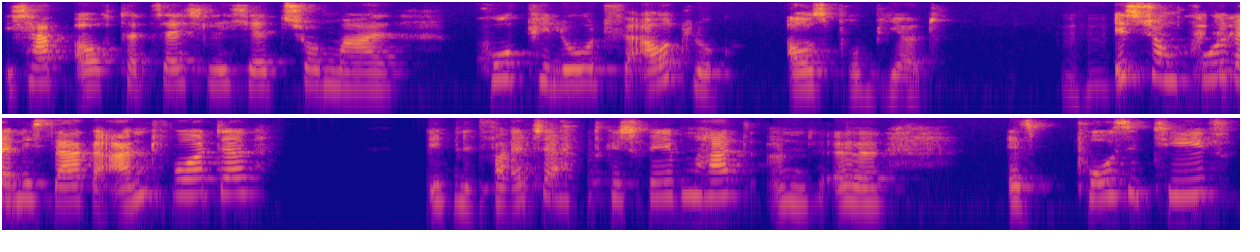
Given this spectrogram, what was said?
Ich habe auch tatsächlich jetzt schon mal Co-Pilot für Outlook ausprobiert. Mhm. Ist schon cool, wenn ich sage Antworte, die falsche Hand geschrieben hat und äh, es positiv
